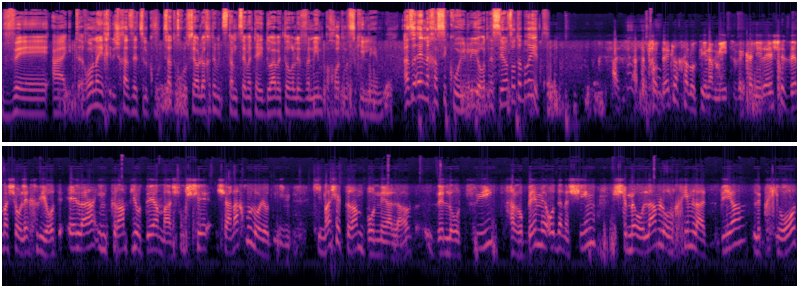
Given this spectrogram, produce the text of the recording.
והיתרון היחידי שלך זה אצל קבוצת אוכלוסייה הולכת ומצטמצמת הידועה בתור לבנים פחות משכילים, אז אין לך סיכוי להיות נשיא הברית. אז אתה צודק לחלוטין עמית, וכנראה שזה מה שהולך להיות, אלא אם טראמפ יודע משהו ש, שאנחנו לא יודעים. כי מה שטראמפ בונה עליו זה להוציא הרבה מאוד אנשים שמעולם לא הולכים להצביע לבחירות,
